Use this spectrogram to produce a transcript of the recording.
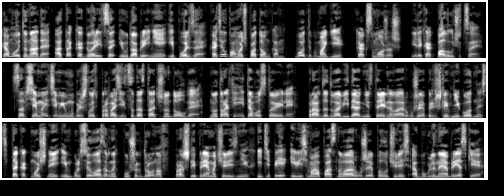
Кому это надо? А так, как говорится, и удобрение, и польза. Хотел помочь потомкам? Вот и помоги, как сможешь. Или как получится. Со всем этим ему пришлось провозиться достаточно долго, но трофеи того стоили. Правда, два вида огнестрельного оружия пришли в негодность, так как мощные импульсы лазерных пушек дронов прошли прямо через них. И теперь и весьма опасного оружия получились обугленные обрезки,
